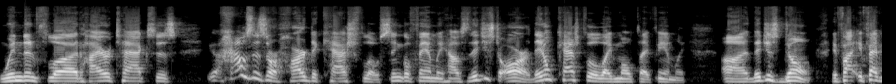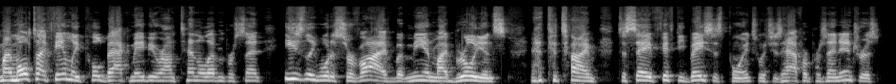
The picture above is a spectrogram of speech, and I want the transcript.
wind and flood, higher taxes. You know, houses are hard to cash flow. Single family houses, they just are. They don't cash flow like multifamily. Uh, they just don't. If I, in fact, my multifamily pulled back maybe around 10, 11%, easily would have survived. But me and my brilliance at the time to save 50 basis points, which is half a percent interest,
